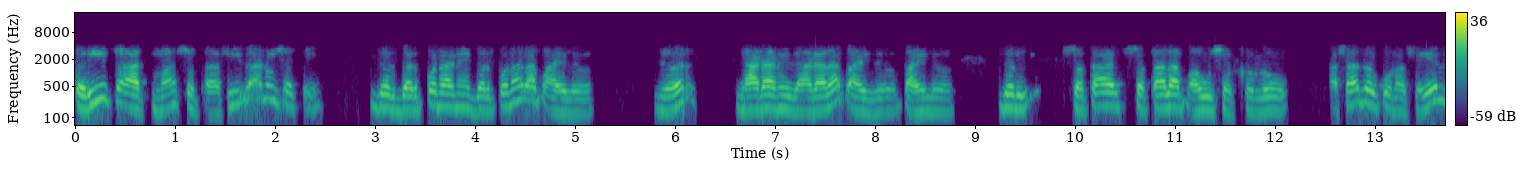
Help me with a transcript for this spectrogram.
तरीच आत्मा स्वतःशी जाणू शकेल. जर दर्पणाने दर्पणाला पाहिलं जर झाडाने झाडाला पाहिजे पाहिलं जर स्वतः स्वतःला पाहू शकलो असा जर कोण असेल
